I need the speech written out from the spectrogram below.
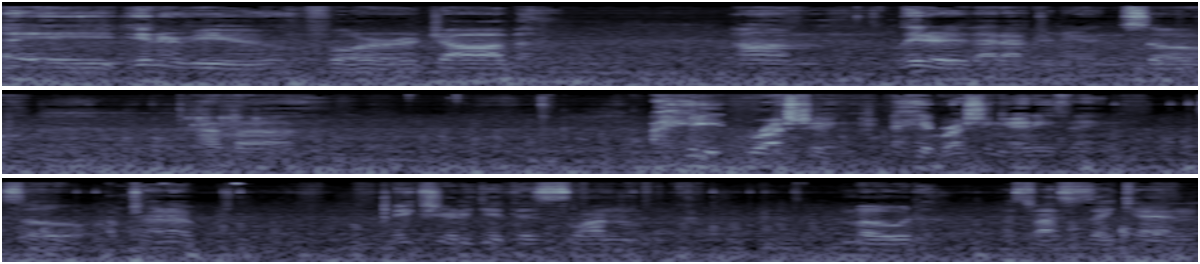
a interview for a job um, later that afternoon. So I'm uh, I hate rushing. I hate rushing anything. So I'm trying to make sure to get this lawn mowed as fast as I can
